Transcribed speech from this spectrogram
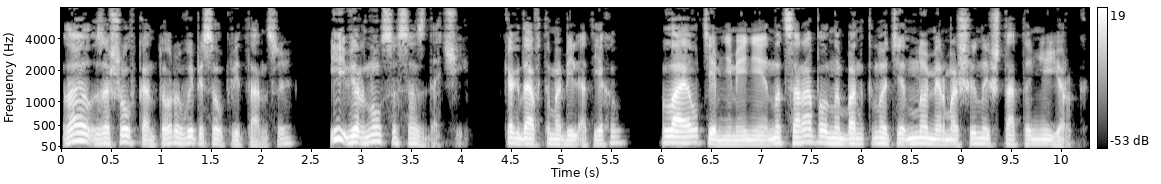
Лайл зашел в контору, выписал квитанцию и вернулся со сдачей. Когда автомобиль отъехал, Лайл, тем не менее, нацарапал на банкноте номер машины штата Нью-Йорк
